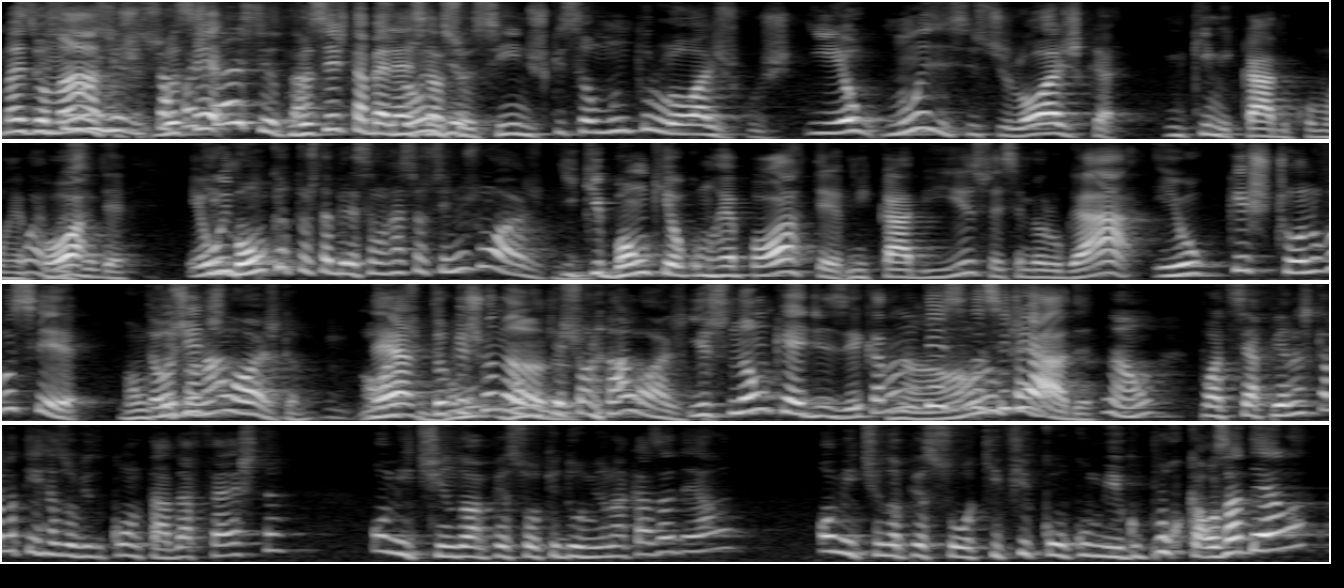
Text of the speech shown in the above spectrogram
Mas, ô não é Márcio, foi você, tá? você estabelece é raciocínios que são muito lógicos. E eu, num exercício de lógica, em que me cabe como mas repórter, eu. que bom que eu estou estabelecendo raciocínios lógicos. E que bom que eu, como repórter, me cabe isso, esse é meu lugar, eu questiono você. Vamos então, a questionar gente- a lógica. Né? Vamos- questionando. Vamos questionar a lógica. Isso não quer dizer que ela não, tenha sido não assediada. Não, pode ser apenas que ela tenha resolvido contar da festa, omitindo a pessoa que dormiu na casa dela, omitindo a pessoa que ficou comigo por causa dela,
